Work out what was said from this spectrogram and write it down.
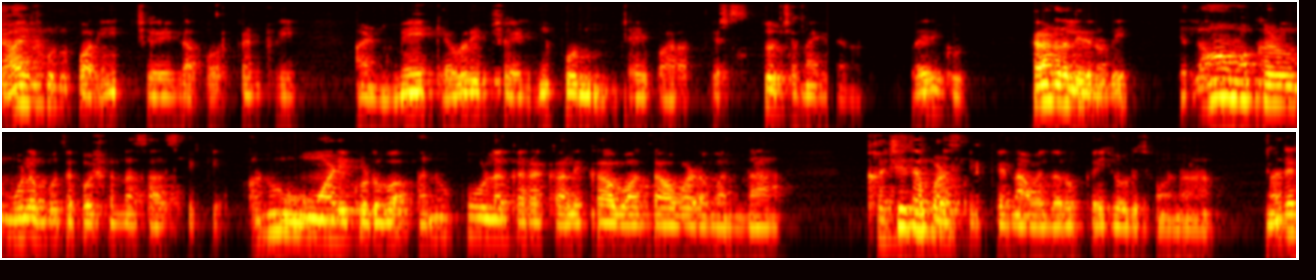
joyful for each child of our country and make every child Nipun Jai Bharat ಎಷ್ಟು ಚೆನ್ನಾಗಿದೆ ವೆರಿ ಗುಡ್ ಕನ್ನಡದಲ್ಲಿದೆ ನೋಡಿ. ಎಲ್ಲಾ ಮಕ್ಕಳು ಮೂಲಭೂತ ಕೌಶಲ್ಯನ ಸಾಧಿಸಲಿಕ್ಕೆ ಅನುವು ಮಾಡಿಕೊಡುವ ಅನುಕೂಲಕರ ಕಲಿಕಾ ವಾತಾವರಣವನ್ನ ಖಚಿತಪಡಿಸಲಿಕ್ಕೆ ನಾವೆಲ್ಲರೂ ಕೈ ಜೋಡಿಸೋಣ. ಅಂದ್ರೆ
